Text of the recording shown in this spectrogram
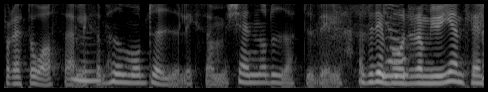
för ett år sedan, Mm. liksom, hur mår du liksom? Känner du att du vill? Alltså det Ja. borde de ju egentligen,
